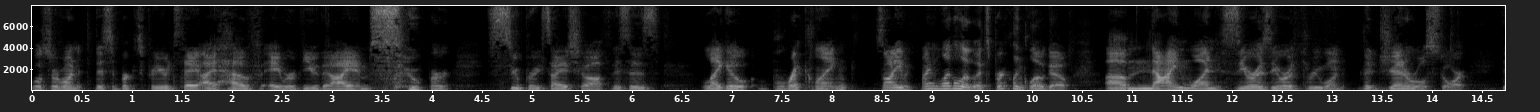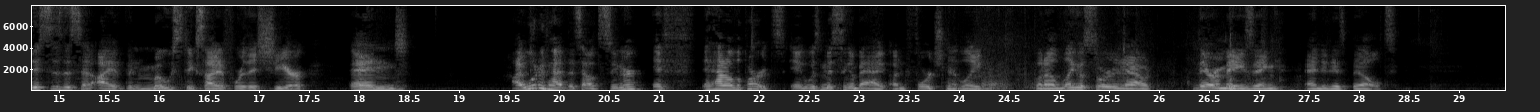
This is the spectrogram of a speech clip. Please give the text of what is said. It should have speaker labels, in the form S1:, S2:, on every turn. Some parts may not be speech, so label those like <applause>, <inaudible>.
S1: What's up everyone, this is Bricks for you, and today I have a review that I am <laughs> super, super excited to show off. This is LEGO Bricklink. It's not even, not even LEGO logo, it's Bricklink logo. Um, 910031, the general store. This is the set I have been most excited for this year, and I would have had this out sooner if it had all the parts. It was missing a bag, unfortunately, but uh, LEGO sorted it out. They're amazing, and it is built.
